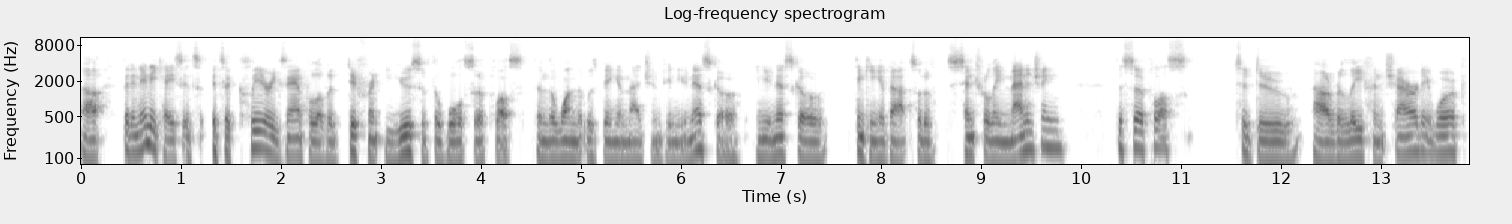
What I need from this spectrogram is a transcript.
Uh, but in any case, it's it's a clear example of a different use of the war surplus than the one that was being imagined in UNESCO. In UNESCO, thinking about sort of centrally managing the surplus to do uh, relief and charity work.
